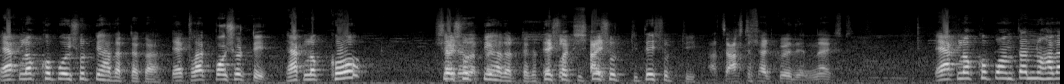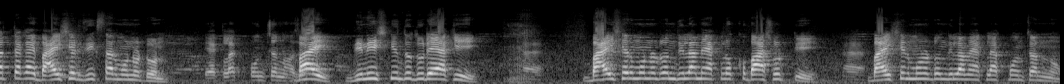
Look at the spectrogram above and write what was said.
এক লক্ষ পঁয়ষট্টি হাজার টাকা। এক লাখ পঁয়ষট্টি। এক লক্ষ ষাট হাজার টাকা। তেষট্টি তেষট্টি আচ্ছা আটটা ষাট করে দিন নেক্সট এক লক্ষ পঞ্চান্ন হাজার টাকায় বাইশের জিক্সার মনোটন এক লাখ পঞ্চান্ন ভাই জিনিস কিন্তু দূরে একই। হ্যাঁ। বাইশের মনোটন দিলাম এক লক্ষ বাষট্টি। হ্যাঁ। বাইশের মনোটন দিলাম এক লাখ পঞ্চান্ন।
